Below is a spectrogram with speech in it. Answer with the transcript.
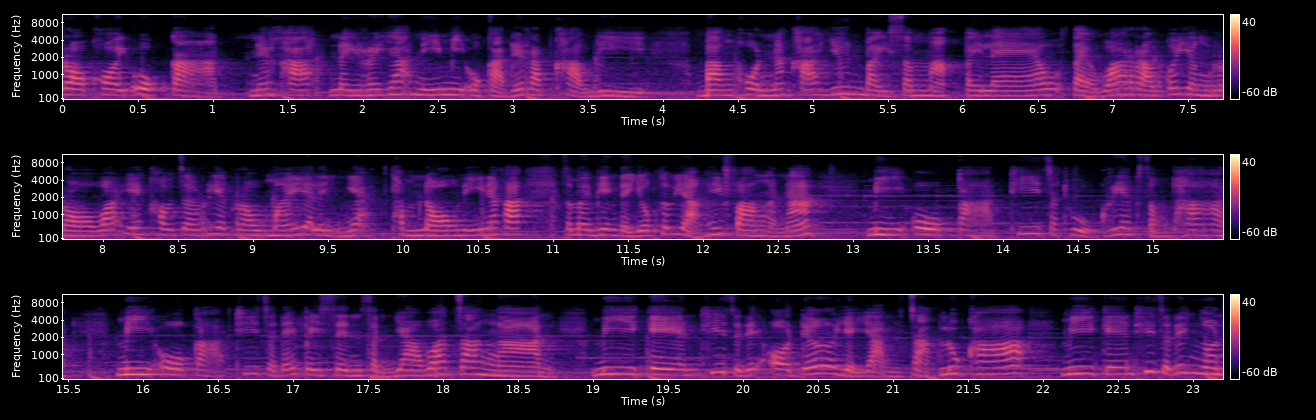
รอคอยโอกาสนะคะ ในระยะนี้มีโอกาสได้รับข่าวดี บางคนนะคะยื่นใบสมัครไปแล้ว แต่ว่าเราก็ยังรอว่าเอ๊ะเขาจะเรียกเราไหมอะไรอย่างเงี้ยทำนองนี้นะคะจะไม่เพียงแต่ยกตัวอย่างให้ฟังอะนะมีโอกาสที่จะถูกเรียกสัมภาษณ์ มีโอกาสที่จะได้ไปเซ็นสัญญาว่าจ้างงาน มีเกณฑ์ที่จะได้ออเดอร์ใหญ่ ๆ จากลูกค้า มีเกณฑ์ที่จะได้เงิน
